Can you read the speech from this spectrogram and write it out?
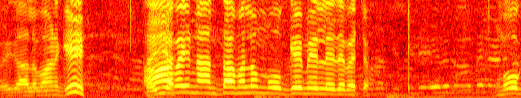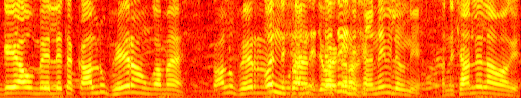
ਵੇ ਗੱਲ ਬਣ ਗਈ। ਸਹੀ ਆ। ਬਈ ਆਨੰਦਾ ਮਤਲਬ ਮੋਗੇ ਮੇਲੇ ਦੇ ਵਿੱਚ। ਮੋਗੇ ਆਓ ਮੇਲੇ ਤੇ ਕੱਲ ਨੂੰ ਫੇਰ ਆਉਂਗਾ ਮੈਂ। ਕੱਲ ਨੂੰ ਫੇਰ ਓਏ ਪੂਰਾ ਨਿਸ਼ਾਨੇ ਚਾਚਾ ਕਰਾਂਗੇ। ਨਿਸ਼ਾਨੇ ਵੀ ਲਾਉਨੇ ਆ। ਨਿਸ਼ਾਨੇ ਲਾਵਾਂਗੇ।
